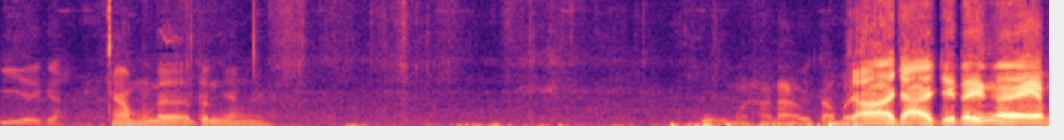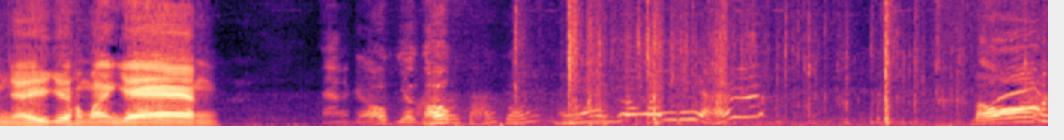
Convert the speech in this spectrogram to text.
gì vậy kìa. Không đó tin nhắn này. Trời trời chị tiếng ơi em nhị chứ không phải thằng giang. À kìa. Vợ con đó.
